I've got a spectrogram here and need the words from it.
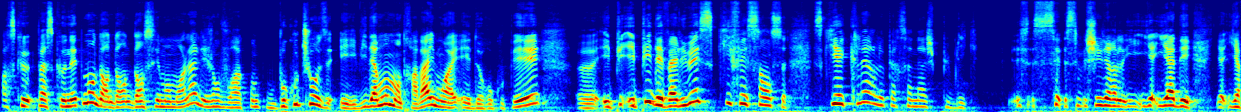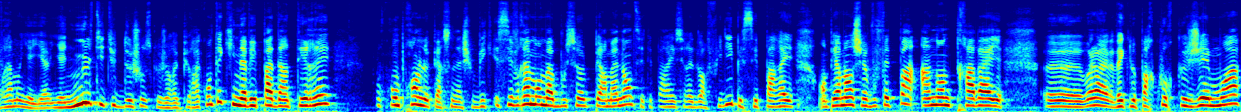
Parce que, parce qu'honnêtement, dans, dans, ces moments-là, les gens vous racontent beaucoup de choses. Et évidemment, mon travail, moi, est de recouper et puis, et puis d'évaluer ce qui fait sens, ce qui éclaire le personnage public il y, a, il y, a vraiment, y a, une multitude de choses que j'aurais pu raconter qui n'avaient pas d'intérêt pour comprendre le personnage public. Et c'est vraiment ma boussole permanente. C'était pareil sur Édouard Philippe et c'est pareil en permanence. Vous ne faites pas un an de travail euh, voilà, avec le parcours que j'ai, moi,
